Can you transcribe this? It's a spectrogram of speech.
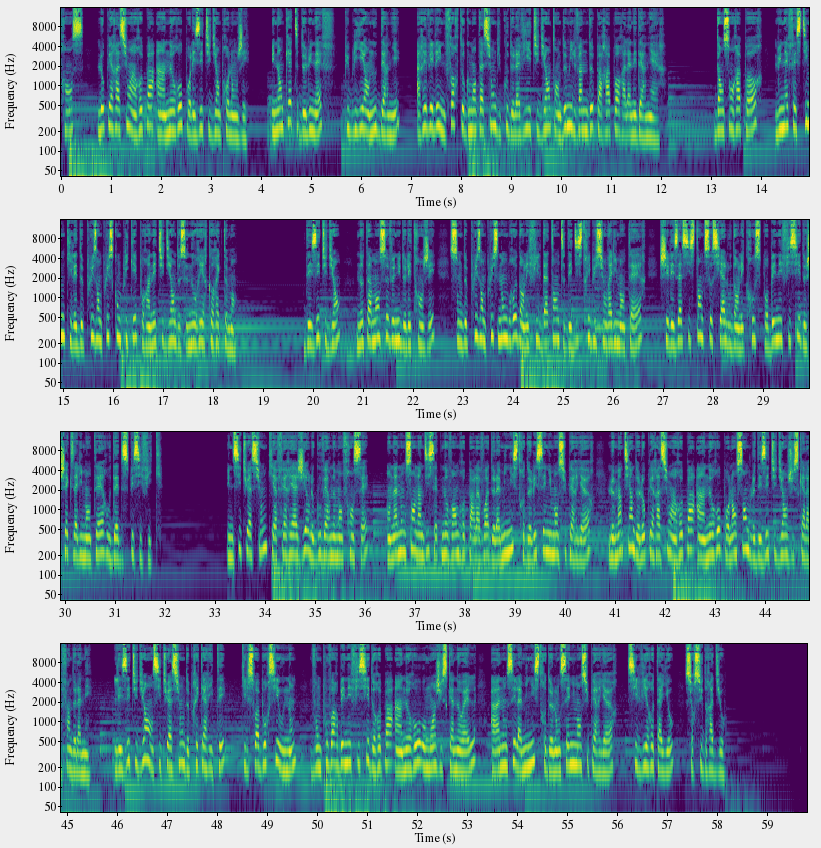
France, l'opération Un repas à 1 euro pour les étudiants prolongés. Une enquête de l'UNEF, publiée en août dernier, a révélé une forte augmentation du coût de la vie étudiante en 2022 par rapport à l'année dernière. Dans son rapport, l'UNEF estime qu'il est de plus en plus compliqué pour un étudiant de se nourrir correctement. Des étudiants, notamment ceux venus de l'étranger, sont de plus en plus nombreux dans les files d'attente des distributions alimentaires, chez les assistantes sociales ou dans les CROUS pour bénéficier de chèques alimentaires ou d'aides spécifiques. Une situation qui a fait réagir le gouvernement français, en annonçant lundi 7 novembre par la voix de la ministre de l'Enseignement supérieur, le maintien de l'opération Un repas à 1 euro pour l'ensemble des étudiants jusqu'à la fin de l'année. Les étudiants en situation de précarité, qu'ils soient boursiers ou non, vont pouvoir bénéficier de repas à 1 euro au moins jusqu'à Noël, a annoncé la ministre de l'Enseignement supérieur, Sylvie Retailleau, sur Sud Radio.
